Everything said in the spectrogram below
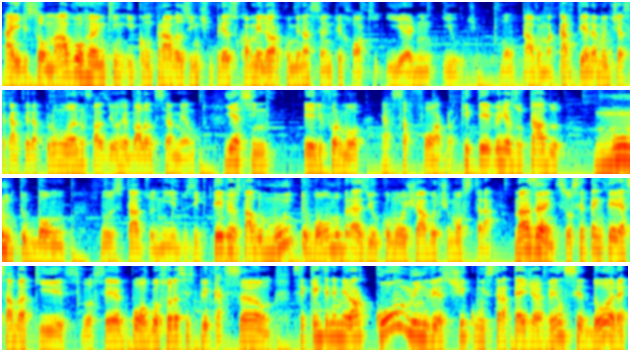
aí ele somava o ranking e comprava as 20 empresas com a melhor combinação entre ROC e earning yield. Montava uma carteira, mantinha essa carteira por um ano, fazia o rebalanceamento e assim ele formou essa fórmula, que teve resultado muito bom nos Estados Unidos e que teve resultado muito bom no Brasil, como eu já vou te mostrar. Mas antes, se você está interessado aqui, se você pô, gostou dessa explicação, você quer entender melhor como investir com estratégia vencedora,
